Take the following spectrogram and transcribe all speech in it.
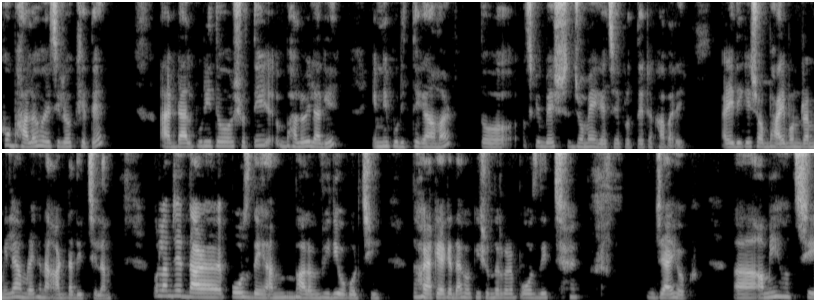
খুব ভালো হয়েছিল খেতে। আর ডালপুরি তো সত্যি ভালোই লাগে, এমনি পুরীর থেকে আমার। তো আজকে বেশ জমে গেছে প্রত্যেকটা খাবারে। আর এদিকে সব ভাই বোনরা মিলে আমরা এখানে আড্ডা দিচ্ছিলাম। বললাম যে, দাঁড়া পোজ দে, আমি ভালো ভিডিও করছি। তো একে একে দেখো কি সুন্দর করে পোজ দিচ্ছে। যাই হোক আমি হচ্ছি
